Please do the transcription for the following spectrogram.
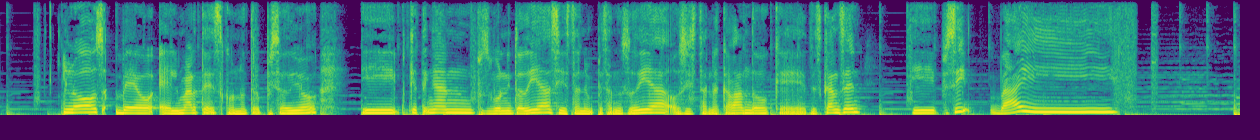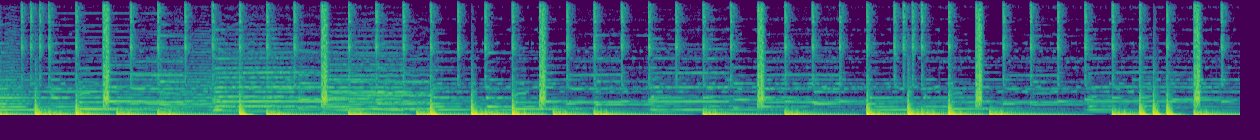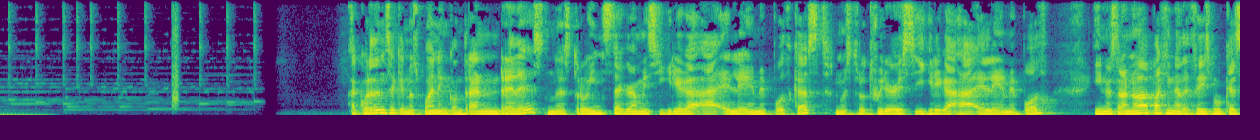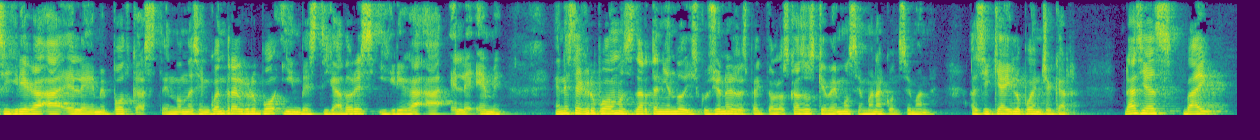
Los veo el martes con otro episodio y que tengan pues bonito día si están empezando su día o si están acabando, que descansen. Y pues sí, bye. Acuérdense que nos pueden encontrar en redes. Nuestro Instagram es YALM Podcast, nuestro Twitter es YALM Pod y nuestra nueva página de Facebook es YALM Podcast, en donde se encuentra el grupo Investigadores YALM. En este grupo vamos a estar teniendo discusiones respecto a los casos que vemos semana con semana, así que ahí lo pueden checar. Gracias, bye.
